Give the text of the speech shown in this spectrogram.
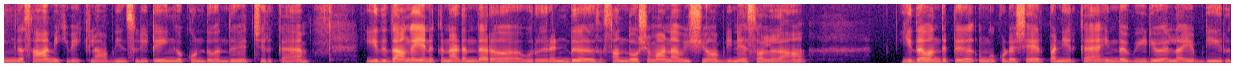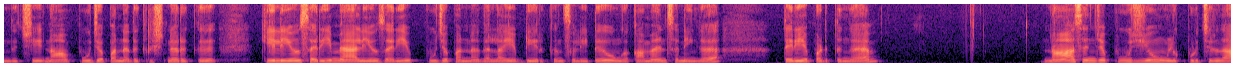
இங்கே சாமிக்கு வைக்கலாம் அப்படின்னு சொல்லிட்டு இங்கே கொண்டு வந்து வச்சுருக்கேன். இது தாங்க எனக்கு நடந்த ஒரு ரெண்டு சந்தோஷமான விஷயம் அப்படின்னே சொல்லலாம். இதை வந்துட்டு உங்கள் கூட ஷேர் பண்ணியிருக்கேன். இந்த வீடியோ எல்லாம் எப்படி இருந்துச்சு? நான் பூஜை பண்ணது கிருஷ்ணருக்கு கீழேயும் சரி மேலேயும் சரி பூஜை பண்ணதெல்லாம் எப்படி இருக்குன்னு சொல்லிட்டு உங்கள் கமெண்ட்ஸை நீங்கள் தெரியப்படுத்துங்க. நான் செஞ்ச பூஜையும் உங்களுக்கு பிடிச்சிருந்தா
